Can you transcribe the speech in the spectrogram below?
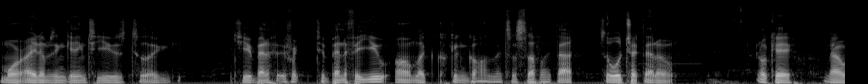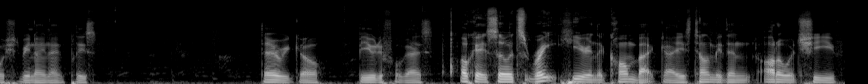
more items in game to use to like to your benefit for, to benefit you um like cooking gauntlets and stuff like that. So we'll check that out. Okay now we should be 99 please. There we go. Beautiful guys. Okay so it's right here in the combat guy. He's telling me then auto achieve.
